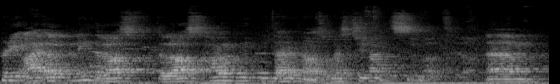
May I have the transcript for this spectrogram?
pretty eye-opening the last, the last, how long have we done it now? It's almost two months. Two months, yeah. Um,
